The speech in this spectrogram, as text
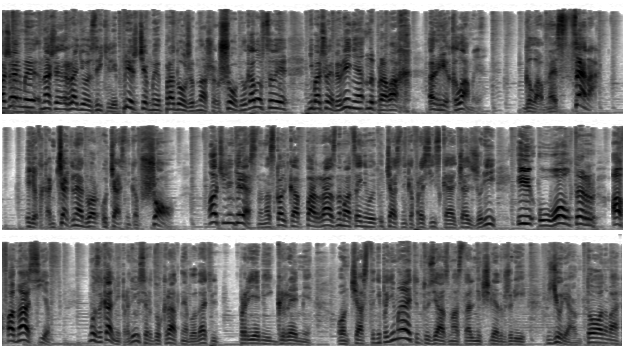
Уважаемые наши радиозрители, прежде чем мы продолжим наше шоу «Белголовцевые», небольшое объявление на правах рекламы. Главная сцена! Идет окончательный отбор участников шоу. Очень интересно, насколько по-разному оценивают участников российская часть жюри и Уолтер Афанасьев, музыкальный продюсер, двукратный обладатель премии Грэмми. Он часто не понимает энтузиазма остальных членов жюри Юрия Антонова,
